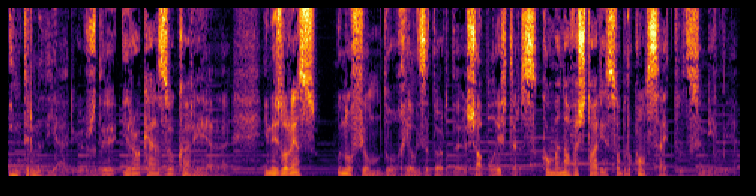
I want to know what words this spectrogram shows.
Intermediários, de Hirokazu Koreeda. Inês Lourenço, o novo filme do realizador de Shoplifters, com uma nova história sobre o conceito de família.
